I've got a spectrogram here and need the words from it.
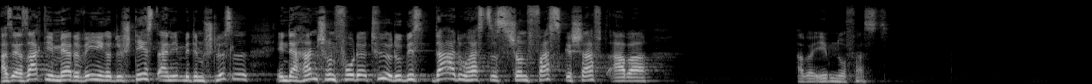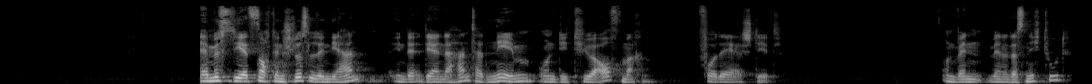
Also er sagt ihm mehr oder weniger, du stehst mit dem Schlüssel in der Hand schon vor der Tür. Du bist da, du hast es schon fast geschafft, aber, aber eben nur fast. Er müsste jetzt noch den Schlüssel in die Hand, in der, der in der Hand hat, nehmen und die Tür aufmachen, vor der er steht. Und wenn, wenn er das nicht tut,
